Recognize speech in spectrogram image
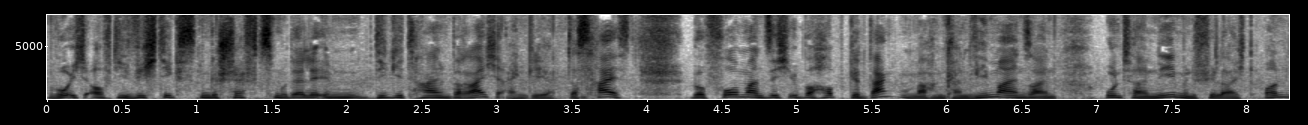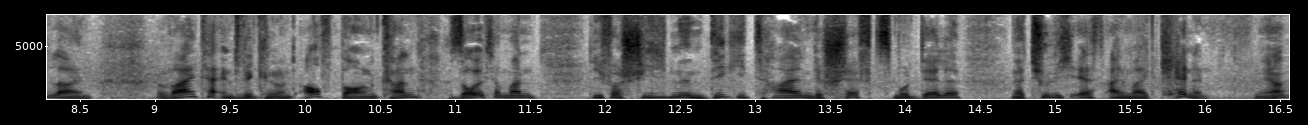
wo ich auf die wichtigsten Geschäftsmodelle im digitalen Bereich eingehe. Das heißt, bevor man sich überhaupt Gedanken machen kann, wie man sein Unternehmen vielleicht online weiterentwickeln und aufbauen kann, sollte man die verschiedenen digitalen Geschäftsmodelle natürlich erst einmal kennen. Ja?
